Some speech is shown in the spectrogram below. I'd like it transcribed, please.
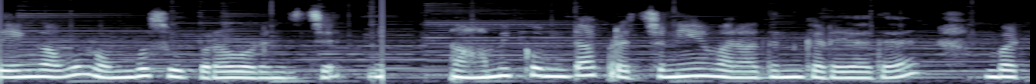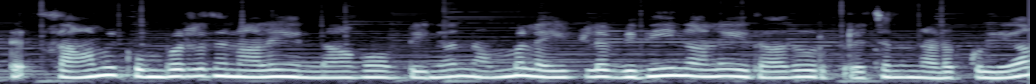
தேங்காவும் ரொம்ப சூப்பராக உடஞ்சிச்சு. சாமி கும்பிட்டா பிரச்சனையே வராதுன்னு கிடையாது. பட் சாமி கும்பிட்றதுனால என்ன ஆகும் அப்படின்னா நம்ம லைஃப்பில் விதினால ஏதாவது ஒரு பிரச்சனை நடக்கும் இல்லையா?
